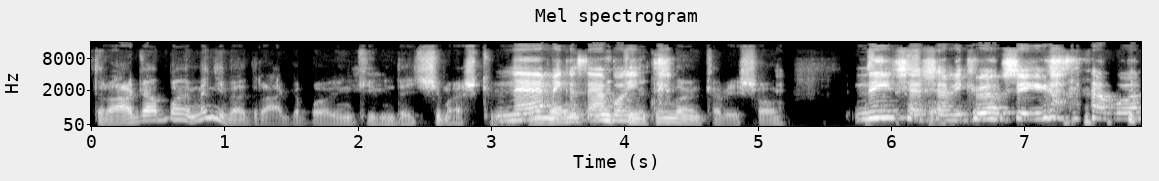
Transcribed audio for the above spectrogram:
drágábban? Mennyivel drágábban jön ki, mint egy sima esküvő? Nem, igazából úgy tűnik, itt... nagyon kevés a Nincsen semmi különbség igazából.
